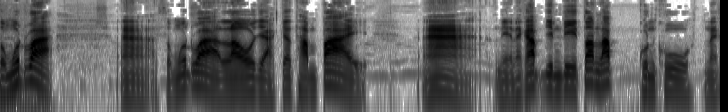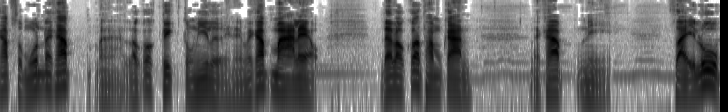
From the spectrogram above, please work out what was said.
สมมุติว่าสมมุติว่าเราอยากจะทำป้ายเนี่ยนะครับยินดีต้อนรับคุณครูนะครับ สมมุตินะครับเราก็คลิกตรงนี้เลยเห็นไหมครับมาแล้ว แล้วเราก็ทำการ นะครับนี่ใส่รูป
